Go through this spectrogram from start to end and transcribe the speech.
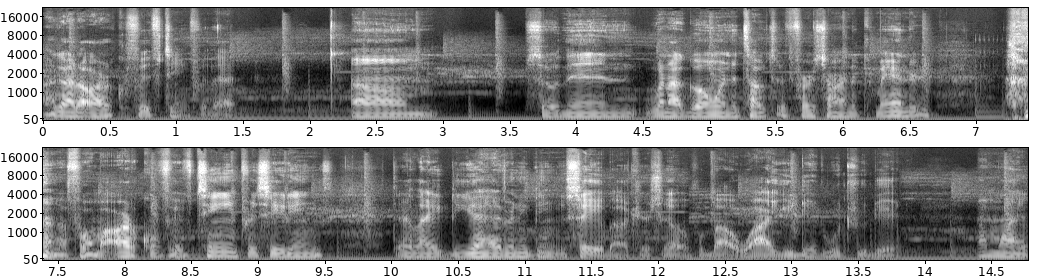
I got an Article 15 for that. Um, so then when I go in to talk to the first sergeant commander for my Article 15 proceedings, they're like, Do you have anything to say about yourself, about why you did what you did? I'm like,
